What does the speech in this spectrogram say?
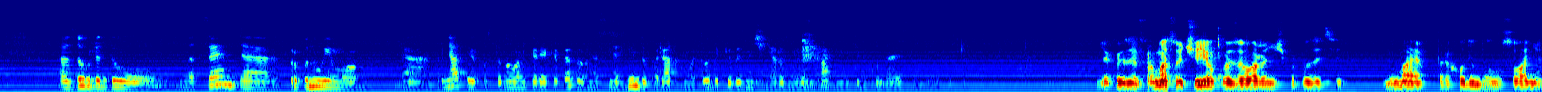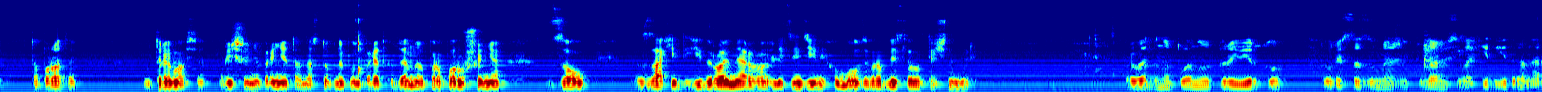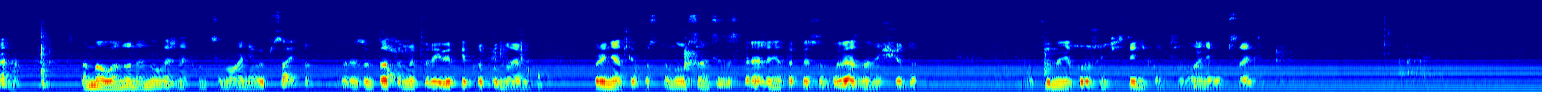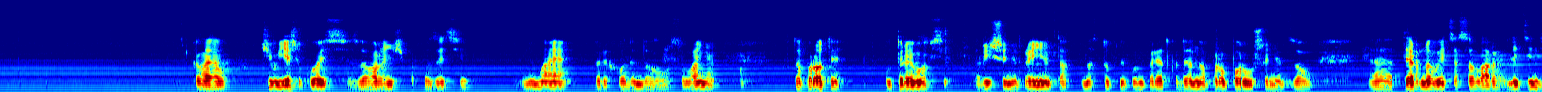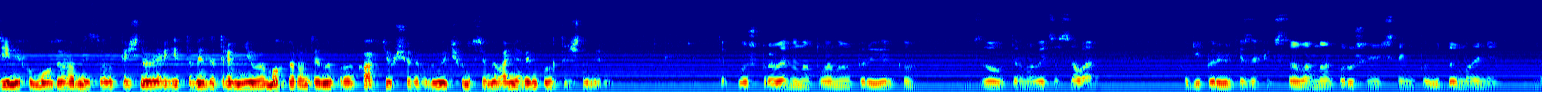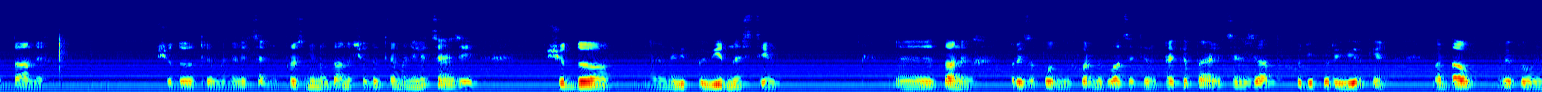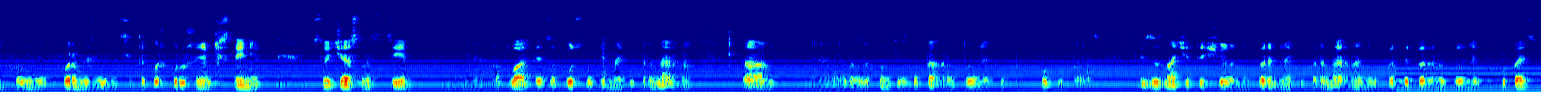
З огляду на це е, пропонуємо е, прийняти постанову НКРКП про внесення змін до порядку методики визначення розміру штрафів, які накладаються на. Дякую за інформацію. Чи є у зауваження чи пропозиції? Немає. Переходимо до голосування. Хто проти? Утримався. Рішення прийнято. Наступний пункт порядку денного про порушення ЗОВ Захід Гідроенерго ліцензійних умов з виробництва електричної енергії. Проведено планову перевірку товариства з обмеженою відповідальністю Захід Гідроенерго. Встановлено неналежне функціонування вебсайту. За результатами перевірки пропонуємо прийняти постанову санкцій застереження, також зобов'язання щодо усунення порушень в частині функціонування вебсайту. Колеги, чи є у когось зауваження чи пропозиції? Немає. Переходимо до голосування. Хто проти? Утримався. Рішення прийнято. Наступний пункт порядку денного про порушення ДЗОВ е, Терновиця Солар ліцензійних умов з виробництва електричної енергії та недотримання вимог нормативно-правових актів, що регулюють функціонування ринку електричної енергії. Також проведено планову перевірку ЗОВ Терновиця Солар. В ході перевірки зафіксовано порушення в частині повідомлення даних щодо отримання ліцензії, про зміну даних щодо отримання ліцензії, щодо е, невідповідності е, даних при заповненні форми 20 НК КП ліцензіат в ході перевірки надав виправлені форми, форми звітності. Також порушення в частині своєчасності е, оплати за послуги НЕК «Укренерго» та розрахунків з ДП гарантований покупець. Слід зазначити, що ні перед НЕК «Укренерго», ні перед ДП гарантований покупець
